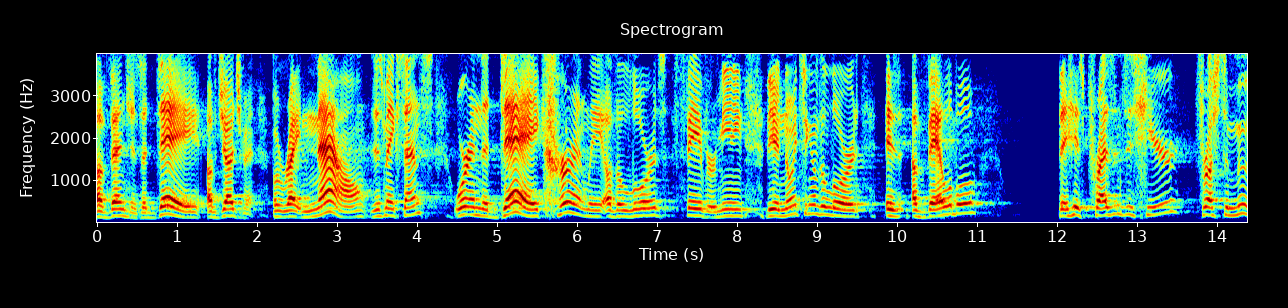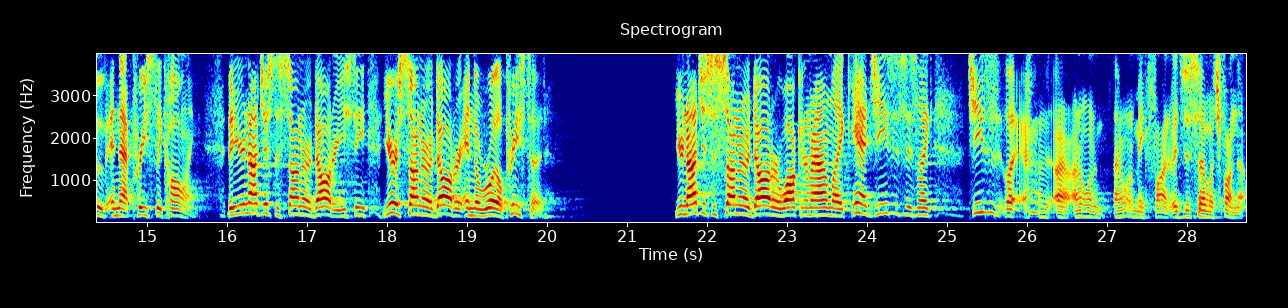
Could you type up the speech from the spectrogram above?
of vengeance, a day of judgment. But right now, does this make sense? we're in the day currently of the Lord's favor, meaning the anointing of the Lord is available, that his presence is here for us to move in that priestly calling. That you're not just a son or a daughter. You see, you're a son or a daughter in the royal priesthood. You're not just a son or a daughter walking around like, yeah, Jesus is like, Jesus, like, I don't want to, I don't want to make fun. It's just so much fun though.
